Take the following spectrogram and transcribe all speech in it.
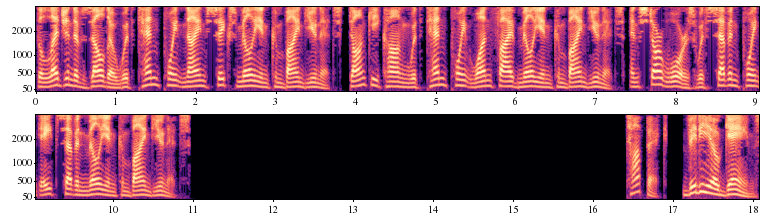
The Legend of Zelda with 10.96 million combined units, Donkey Kong with 10.15 million combined units, and Star Wars with 7.87 million combined units. Video games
